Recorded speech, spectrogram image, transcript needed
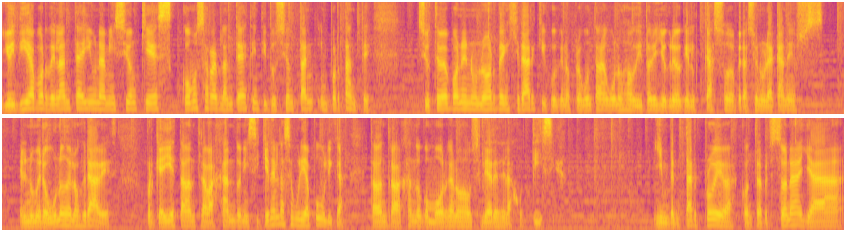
Y hoy día por delante hay una misión que es cómo se replantea esta institución tan importante. Si usted me pone en un orden jerárquico que nos preguntan algunos auditores, yo creo que el caso de Operación Huracán es el número uno de los graves, porque ahí estaban trabajando ni siquiera en la seguridad pública, estaban trabajando como órganos auxiliares de la justicia. Inventar pruebas contra personas ya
